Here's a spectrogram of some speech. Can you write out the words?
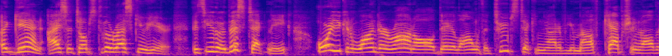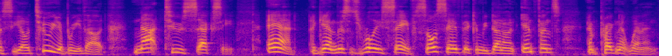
Again, isotopes to the rescue here. It's either this technique, or you can wander around all day long with a tube sticking out of your mouth, capturing all the CO2 you breathe out. Not too sexy. And again, this is really safe. So safe it can be done on infants and pregnant women.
